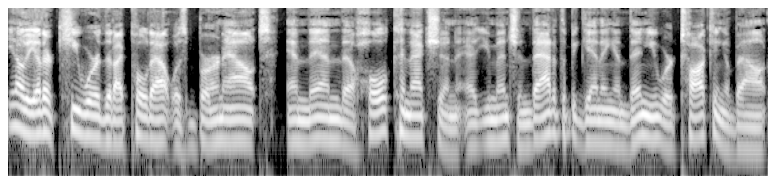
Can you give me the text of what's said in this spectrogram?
You know, the other keyword that I pulled out was burnout, and then the whole connection. Uh, you mentioned that at the beginning, and then you were talking about,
